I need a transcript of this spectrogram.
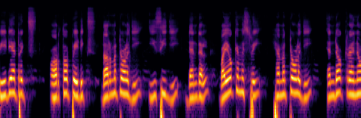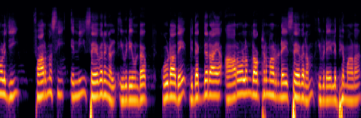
paediatrics orthopaedics dermatology E C G dental biochemistry haematology endocrinology pharmacy എന്നീ സേവനങ്ങൾ ഇവിടെയുണ്ട്. കൂടാതെ വിദഗ്ധരായ ആറോളം ഡോക്ടർമാരുടെ സേവനം ഇവിടെ ലഭ്യമാണ്.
